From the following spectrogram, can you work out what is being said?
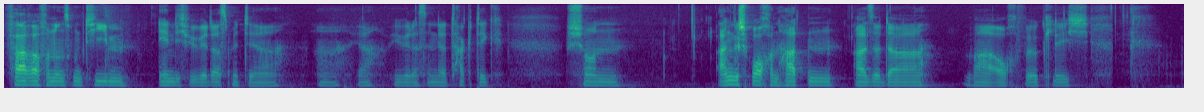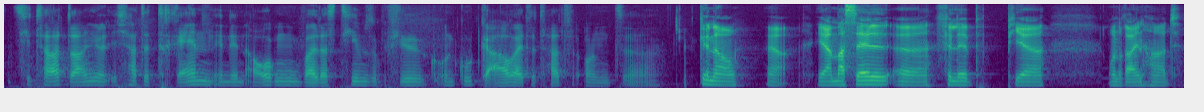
Fahrer von unserem Team, ähnlich wie wir das mit der, äh, ja, wie wir das in der Taktik schon angesprochen hatten. Also da war auch wirklich. Zitat Daniel, ich hatte Tränen in den Augen, weil das Team so viel und gut gearbeitet hat und äh genau, ja. Ja, Marcel, äh, Philipp, Pierre und Reinhard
